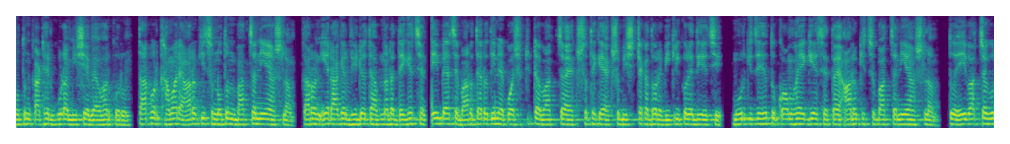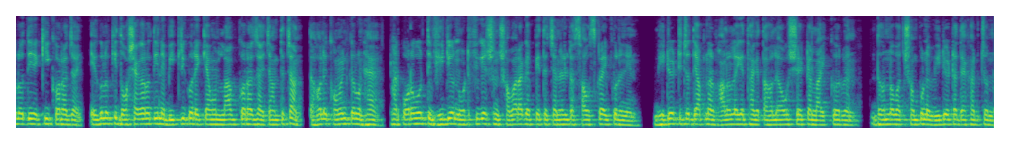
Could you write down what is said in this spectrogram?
নতুন কাঠের গুঁড়া মিশিয়ে ব্যবহার করুন। তারপর খামারে আরও কিছু নতুন বাচ্চা নিয়ে আসলাম। কারণ এর আগের ভিডিওতে আপনারা দেখেছেন, এই ব্যাচে বারো তেরো দিনের পঁয়ষট্টিটা বাচ্চা একশো থেকে একশো বিশ টাকা দরে বিক্রি করে দিয়েছি। মুরগি যেহেতু কম হয়ে গিয়েছে, তাই আরও কিছু বাচ্চা নিয়ে আসলাম। তো এই বাচ্চাগুলো দিয়ে কি করা যায়? এগুলো কি দশ এগারো দিনে বিক্রি করে কেমন লাভ করা যায় জানতে চান? তাহলে কমেন্ট করুন হ্যাঁ। আর পরবর্তী ভিডিও নোটিফিকেশন সবার আগে পেতে চ্যানেলটা সাবস্ক্রাইব করে নিন। ভিডিওটি যদি আপনার ভালো লেগে থাকে, তাহলে অবশ্যই একটা লাইক করবেন। ধন্যবাদ সম্পূর্ণ ভিডিওটা দেখার জন্য।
